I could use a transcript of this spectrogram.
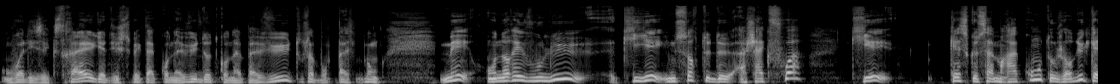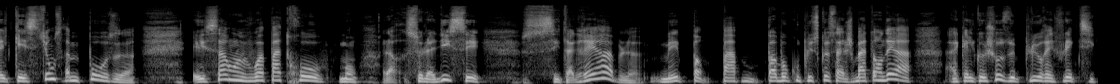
On voit des extraits, il y a des spectacles qu'on a vus, d'autres qu'on n'a pas vus, tout ça. Bon, bon. Mais on aurait voulu qu'il y ait une sorte de, à chaque fois, qui est Qu'est-ce que ça me raconte aujourd'hui? Quelles questions ça me pose? Et ça, on ne le voit pas trop. Bon, alors cela dit, c'est c'est agréable, mais pas, pas, beaucoup plus que ça. Je m'attendais à, à quelque chose de plus réflexif.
